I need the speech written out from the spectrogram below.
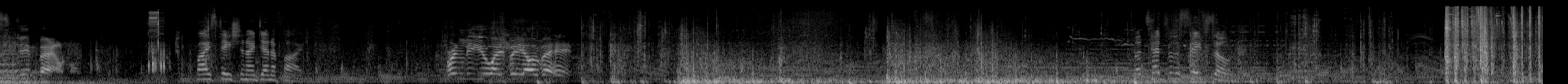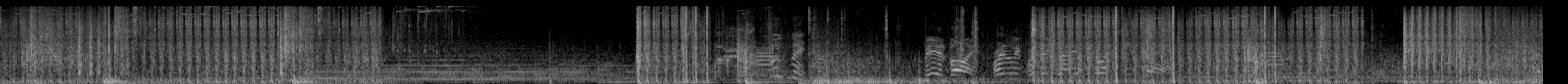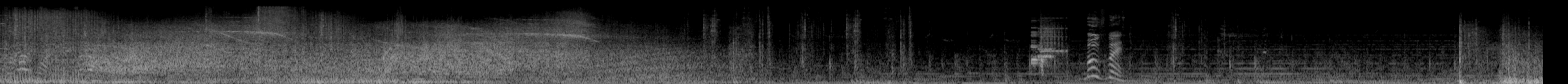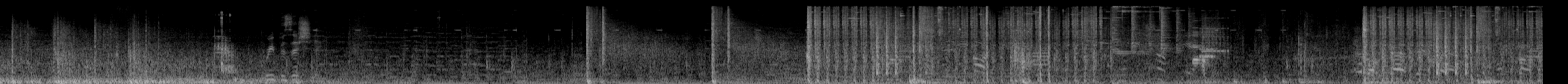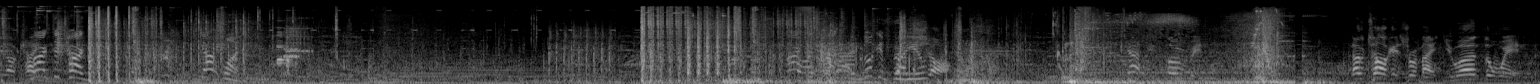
Gas is inbound. Buy station identified. Friendly UAV overhead. Let's head for the safe zone. Location. Mark the target. Got one. No targets remain. You earned the win.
